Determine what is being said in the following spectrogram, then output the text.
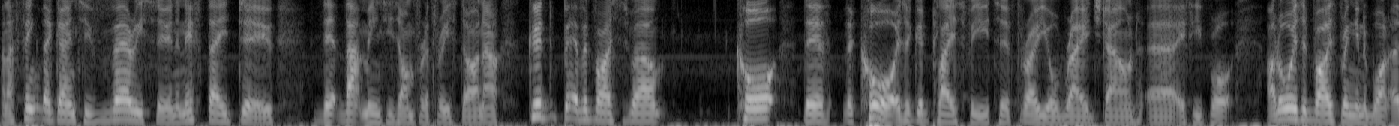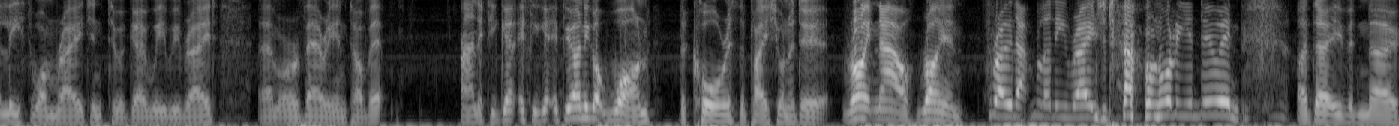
and I think they're going to very soon and if they do that that means he's on for a three star now good bit of advice as well core the the core is a good place for you to throw your rage down uh, if you've brought I'd always advise bringing one at least one rage into a go wee wee raid um, or a variant of it and if you get if you get if you only got one the core is the place you want to do it right now Ryan throw that bloody rage down. what are you doing? I don't even know.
